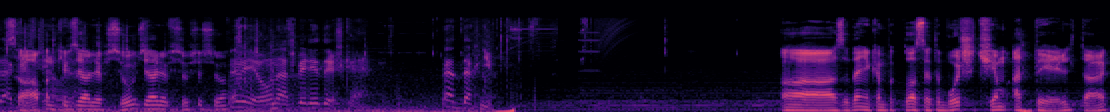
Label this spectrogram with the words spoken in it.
Так и Запонки сделаю. взяли, все взяли, все, все, все. Ви, у нас передышка. Отдохни. А, задание Compact Plus это больше, чем отель. Так,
